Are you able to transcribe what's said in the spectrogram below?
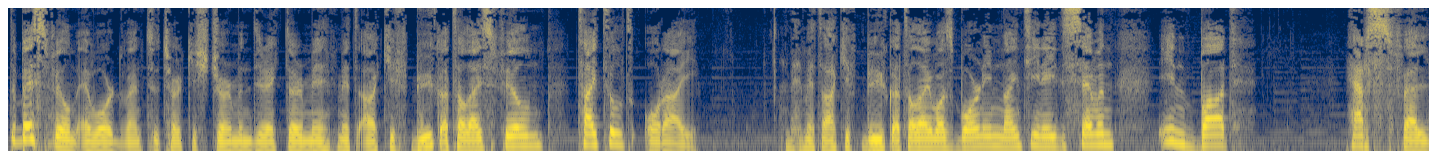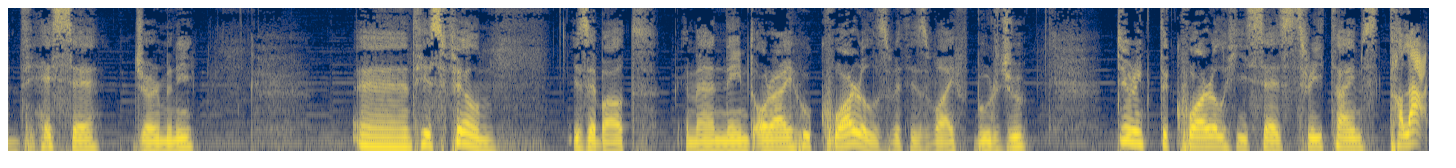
The Best Film Award went to Turkish-German director Mehmet Akif Büyükatalay's film titled Oray. Mehmet Akif Büyükatalay was born in 1987 in Bad Hersfeld, Hesse, Germany. And his film is about a man named Oray who quarrels with his wife Burcu. During the quarrel he says three times talak,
